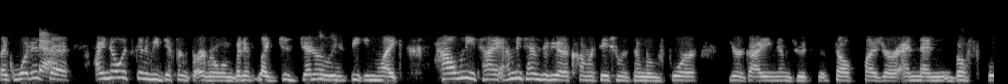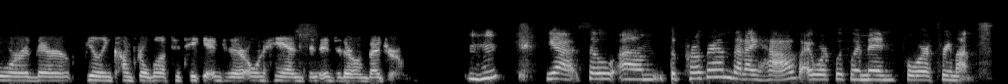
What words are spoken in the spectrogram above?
Like, what is Yeah. the? I know it's going to be different for everyone, but if, like, just generally Mhm. speaking, like, how many times, how many times have you had a conversation with someone before you're guiding them through self pleasure, and then before they're feeling comfortable enough to take it into their own hands and into their own bedroom? hmm Yeah. So um, the program that I have, I work with women for three months.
